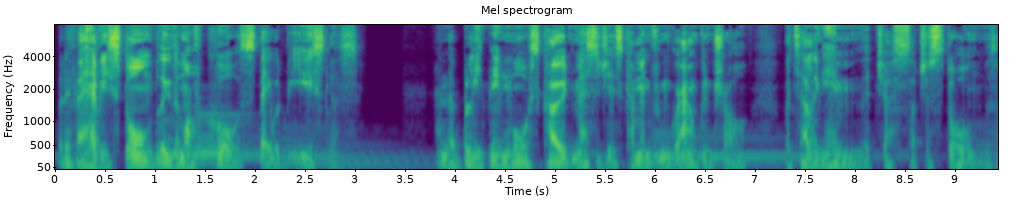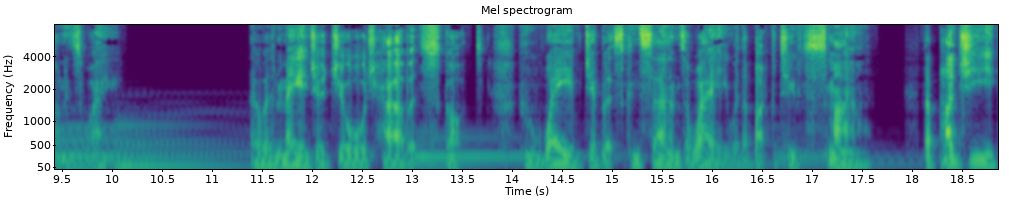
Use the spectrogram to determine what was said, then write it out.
but if a heavy storm blew them off course, they would be useless. And the bleeping Morse code messages coming from ground control were telling him that just such a storm was on its way. There was Major George Herbert Scott, who waved Giblett's concerns away with a buck-toothed smile. The pudgy,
